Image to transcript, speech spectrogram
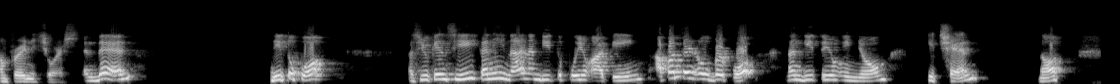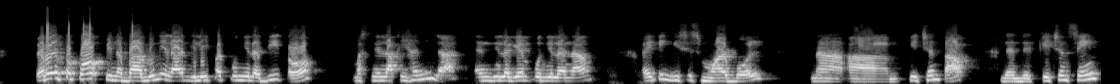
ng furnitures. And then, dito po, as you can see, kanina, nandito po yung ating, upon turnover po, nandito yung inyong kitchen, no? Pero ito po, pinabago nila, nilipat po nila dito, mas nilakihan nila, and nilagyan po nila ng, I think this is marble, na um, kitchen top, then the kitchen sink,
